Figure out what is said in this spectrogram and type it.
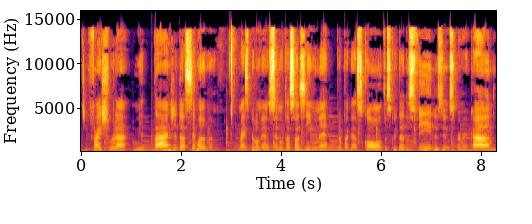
te faz chorar metade da semana. Mas pelo menos você não tá sozinho, né? Para pagar as contas, cuidar dos filhos, ir no supermercado,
